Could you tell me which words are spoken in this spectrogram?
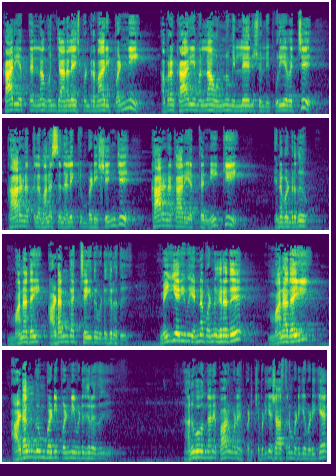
காரியத்தை எல்லாம் கொஞ்சம் அனலைஸ் பண்ணுற மாதிரி பண்ணி அப்புறம் காரியமெல்லாம் ஒன்றும் இல்லைன்னு சொல்லி புரிய வச்சு காரணத்தில் மனசை நிலைக்கும்படி செஞ்சு காரண காரியத்தை நீக்கி என்ன பண்ணுறது மனதை அடங்கச் செய்து விடுகிறது. மெய்யறிவு என்ன பண்ணுகிறது? மனதை அடங்கும்படி பண்ணி விடுகிறது. அனுபவம் தானே பாருங்களேன். படிக்க படிக்க சாஸ்திரம் படிக்க படிக்க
